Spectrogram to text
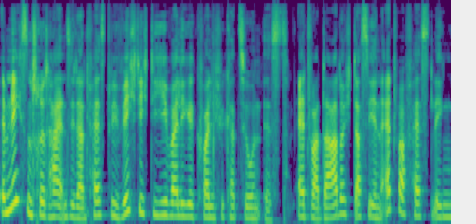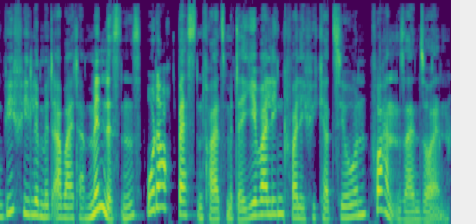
Im nächsten Schritt halten Sie dann fest, wie wichtig die jeweilige Qualifikation ist. Etwa dadurch, dass Sie in etwa festlegen, wie viele Mitarbeiter mindestens oder auch bestenfalls mit der jeweiligen Qualifikation vorhanden sein sollen.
